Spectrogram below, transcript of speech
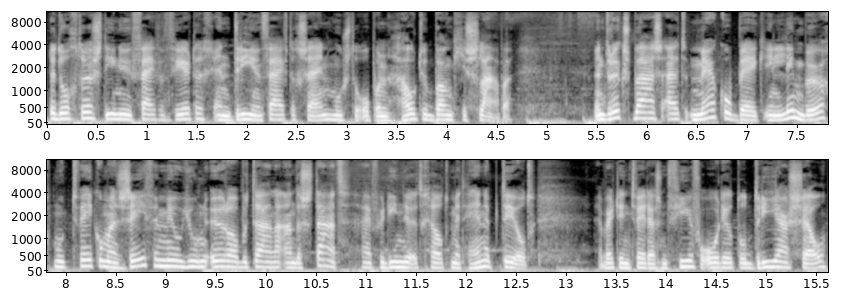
De dochters, die nu 45 en 53 zijn, moesten op een houten bankje slapen. Een drugsbaas uit Merkelbeek in Limburg moet 2,7 miljoen euro betalen aan de staat. Hij verdiende het geld met hennepteelt. Hij werd in 2004 veroordeeld tot drie jaar cel...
